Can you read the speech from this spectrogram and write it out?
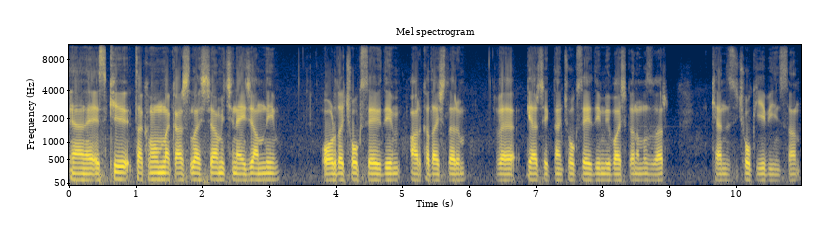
Yani eski takımımla karşılaşacağım için heyecanlıyım. Orada çok sevdiğim arkadaşlarım ve gerçekten çok sevdiğim bir başkanımız var. Kendisi çok iyi bir insan.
